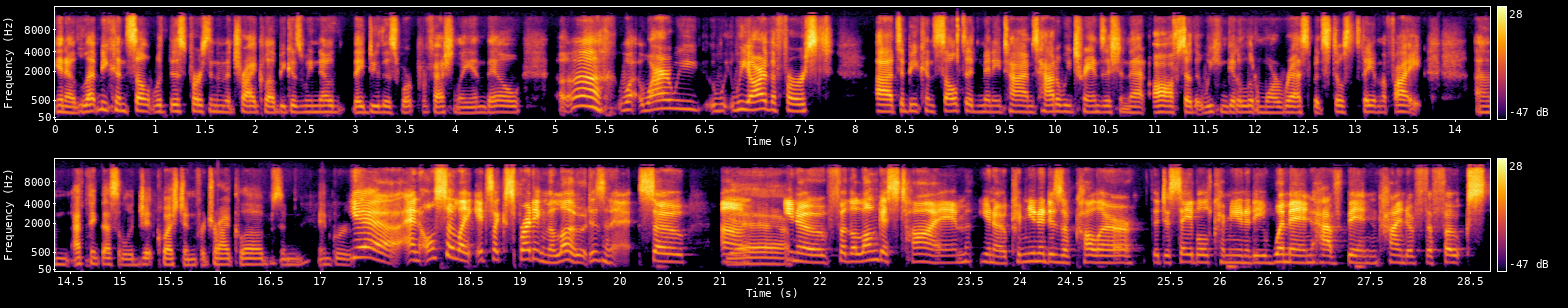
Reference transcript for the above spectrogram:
you know let me consult with this person in the tri club because we know they do this work professionally and they'll uh wh- why are we we are the first uh, to be consulted many times how do we transition that off so that we can get a little more rest but still stay in the fight um, I think that's a legit question for tri clubs and, and groups. Yeah. And also like it's like spreading the load, isn't it? So um, yeah. you know for the longest time you know communities of color the disabled community women have been kind of the folks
